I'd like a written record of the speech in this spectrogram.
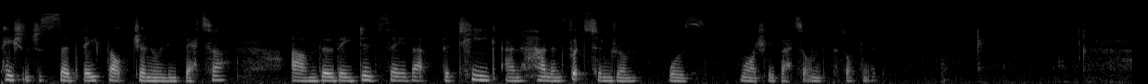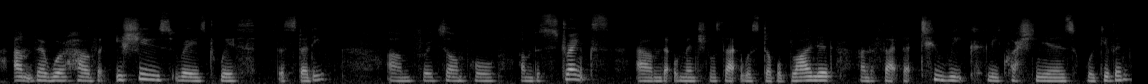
Patients just said they felt generally better, um, though they did say that fatigue and hand and foot syndrome was marginally better on pazopanib. Um, there were, however, issues raised with the study. Um, for example, um, the strengths um, that were mentioned was that it was double-blinded and the fact that two weekly questionnaires were given.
